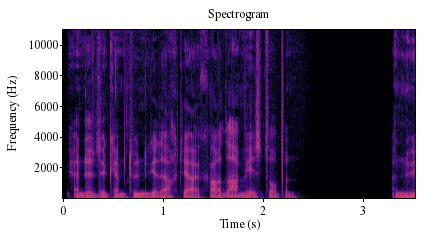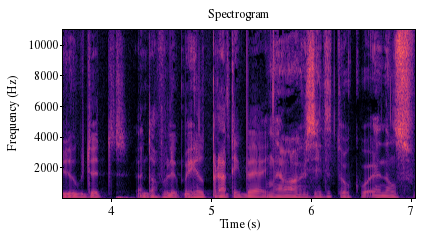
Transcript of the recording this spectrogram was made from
En dus ik heb toen gedacht, ja, ik ga daarmee stoppen. En nu doe ik dit. En daar voel ik me heel prettig bij. Ja, je ziet het ook. En als,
